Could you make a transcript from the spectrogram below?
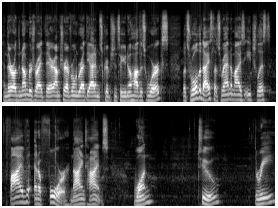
And there are the numbers right there. I'm sure everyone read the item description, so you know how this works. Let's roll the dice. Let's randomize each list five and a four, nine times. One, two, three,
